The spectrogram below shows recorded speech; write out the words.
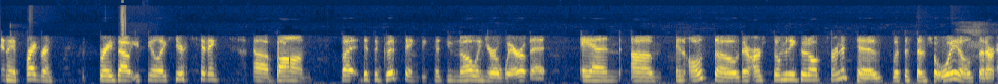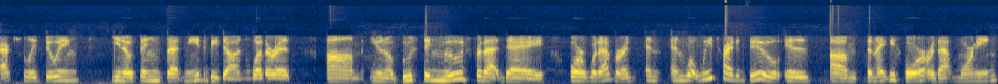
and a fragrance sprays out. You feel like you're getting uh, bombed, but it's a good thing because you know and you're aware of it. And um, and also there are so many good alternatives with essential oils that are actually doing, you know, things that need to be done, whether it's um, you know boosting mood for that day or whatever. And and and what we try to do is um, the night before or that morning,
